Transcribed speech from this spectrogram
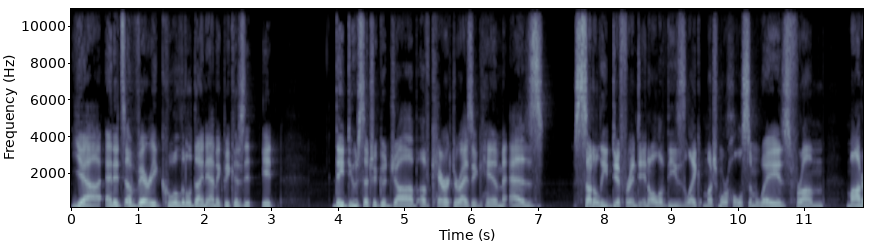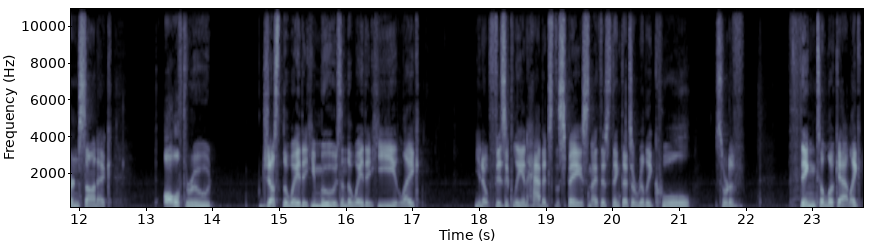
Yeah, and it's a very cool little dynamic because it it they do such a good job of characterizing him as subtly different in all of these like much more wholesome ways from modern Sonic all through just the way that he moves and the way that he like you know physically inhabits the space and I just think that's a really cool sort of thing to look at like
